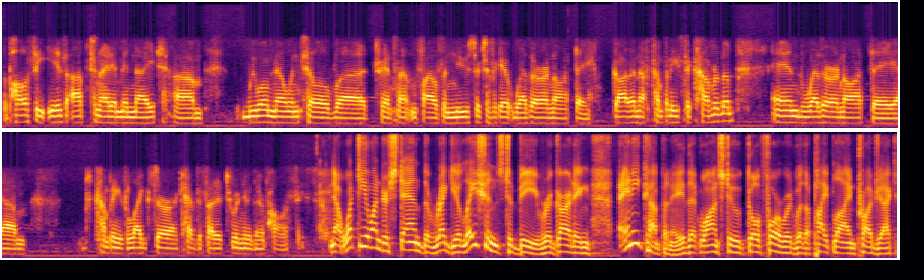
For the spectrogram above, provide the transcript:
The policy is up tonight at midnight. Um, we won't know until uh, Trans Mountain files a new certificate whether or not they got enough companies to cover them and whether or not they. Um, companies like Zurich have decided to renew their policies. Now, what do you understand the regulations to be regarding any company that wants to go forward with a pipeline project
